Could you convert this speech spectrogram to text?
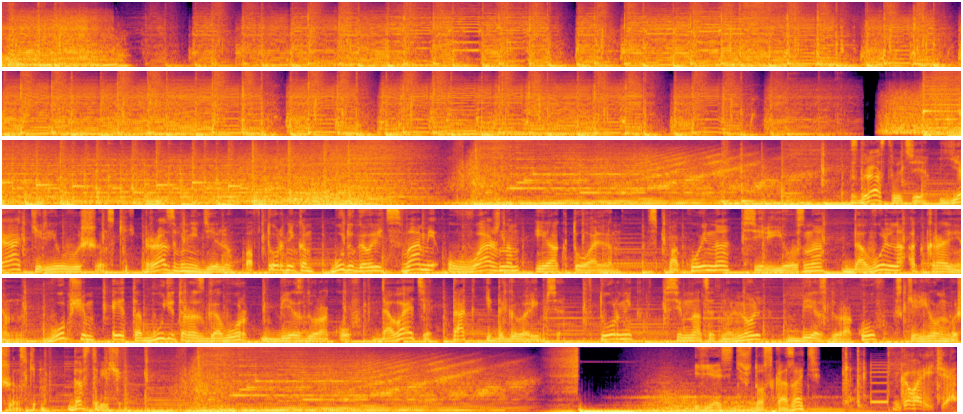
Здравствуйте, я Кирилл Вышинский. Раз в неделю по вторникам буду говорить с вами о важном и актуальном. Спокойно, серьезно, довольно откровенно. В общем, это будет разговор без дураков. Давайте так и договоримся. Вторник в 17.00 без дураков с Кириллом Вышинским. До встречи. Есть что сказать? Говорите.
